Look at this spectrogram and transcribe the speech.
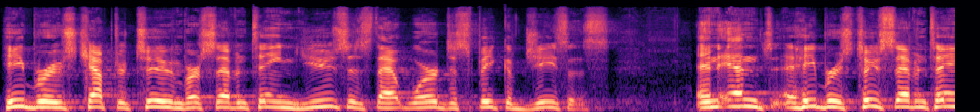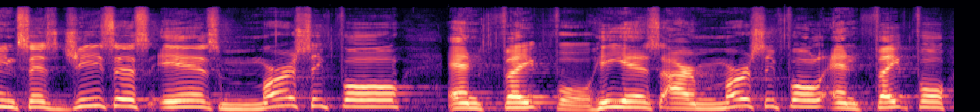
Hebrews chapter 2 and verse 17 uses that word to speak of Jesus. And in Hebrews 2:17 says Jesus is merciful and faithful. He is our merciful and faithful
